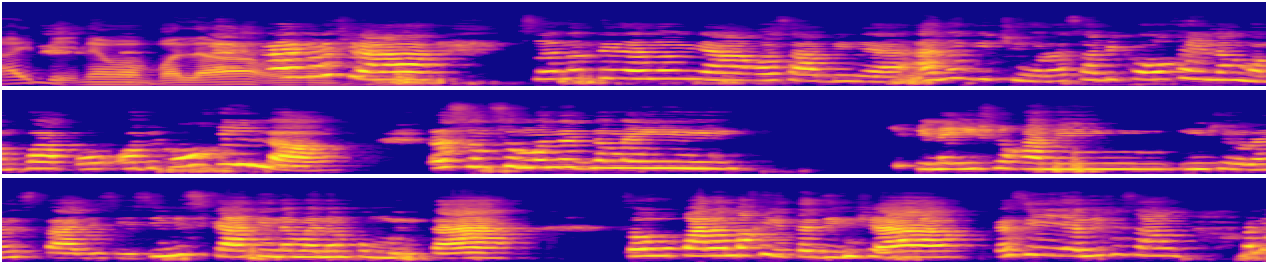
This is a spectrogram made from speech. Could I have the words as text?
Ay, di naman pala. Ano siya? So, nung tinanong niya ako, sabi niya, anong itsura? Sabi ko, okay lang, ma'am. Gwapo. Sabi ko, okay lang. Tapos, nung sumunod na may pina-issue kaming insurance policy, si Miss Cathy naman ang pumunta. So, para makita din siya. Kasi, ano siya sa ano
